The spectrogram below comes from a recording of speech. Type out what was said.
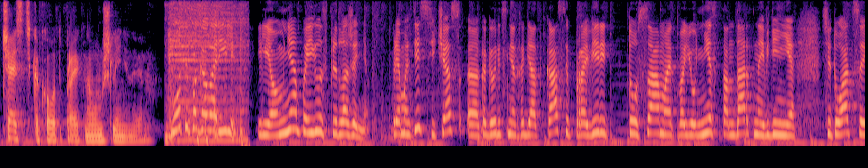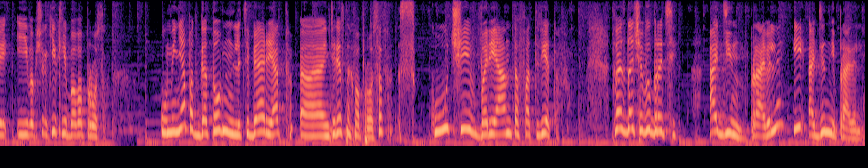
часть какого-то проектного мышления, наверное. Вот и поговорили. Илья, у меня появилось предложение. Прямо здесь, сейчас, э, как говорится, не отходя от кассы, проверить то самое твое нестандартное видение ситуации и вообще каких-либо вопросов. У меня подготовлен для тебя ряд э, интересных вопросов с кучей вариантов ответов. Твоя задача выбрать один правильный и один неправильный.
